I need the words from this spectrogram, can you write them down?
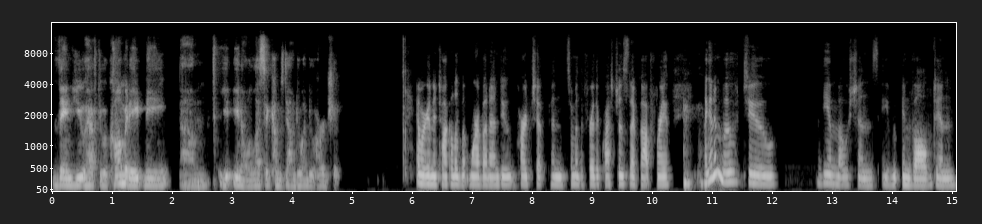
then you have to accommodate me um, you, you, know unless it comes down to undue hardship and we're going to talk a little bit more about undue hardship and some of the further questions that I've got for you. I'm going to move to the emotions involved in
